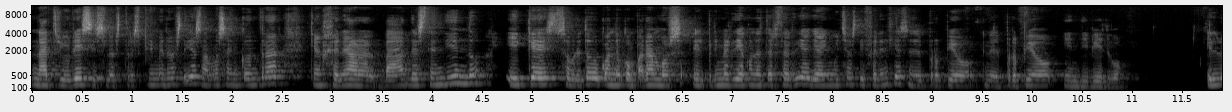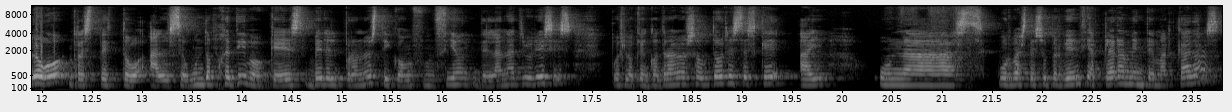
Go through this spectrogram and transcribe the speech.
natriuresis los tres primeros días vamos a encontrar que en general va descendiendo y que sobre todo cuando comparamos el primer día con el tercer día ya hay muchas diferencias en el propio, en el propio individuo. Y luego, respecto al segundo objetivo, que es ver el pronóstico en función de la natriuresis, pues lo que encontraron los autores es que hay unas curvas de supervivencia claramente marcadas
